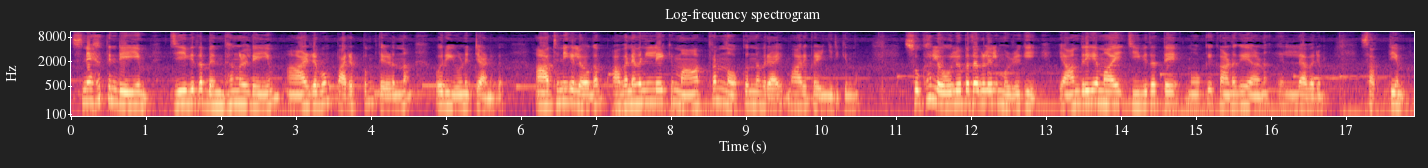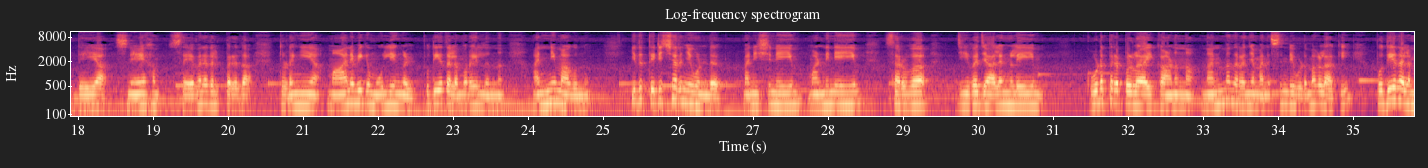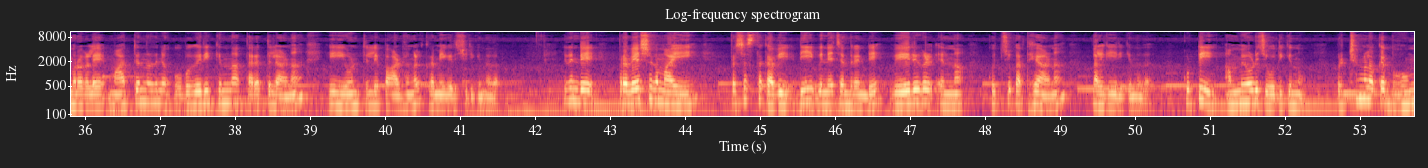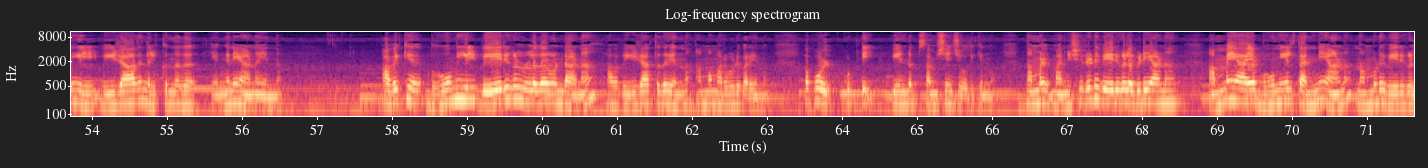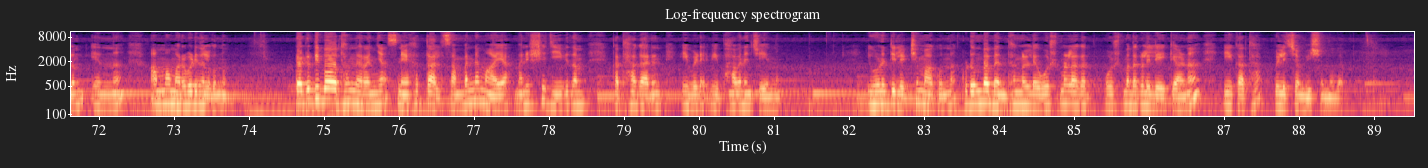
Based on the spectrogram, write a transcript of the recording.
സ്നേഹത്തിന്റെയും ജീവിത ബന്ധങ്ങളുടെയും ആഴവും പരപ്പും തേടുന്ന ഒരു യൂണിറ്റാണിത്. ആധുനിക ലോകം അവനവനിലേക്ക് മാത്രം നോക്കുന്നവരായി മാറിക്കഴിഞ്ഞിരിക്കുന്നു. സുഖലോലുപതകളിൽ മുഴുകി യാന്ത്രികമായി ജീവിതത്തെ നോക്കിക്കാണുകയാണ് എല്ലാവരും. സത്യം ദയ സ്നേഹം സേവനതൽപരത തുടങ്ങിയ മാനവിക മൂല്യങ്ങൾ പുതിയ തലമുറയിൽ നിന്ന് അന്യമാകുന്നു. ഇത് തിരിച്ചറിഞ്ഞുകൊണ്ട് മനുഷ്യനെയും മണ്ണിനെയും സർവ ജീവജാലങ്ങളെയും കൂടപ്പിറപ്പുകളായി കാണുന്ന നന്മ നിറഞ്ഞ മനസ്സിന്റെ ഉടമകളാക്കി പുതിയ തലമുറകളെ മാറ്റുന്നതിന് ഉപകരിക്കുന്ന തരത്തിലാണ് ഈ യൂണിറ്റിലെ പാഠങ്ങൾ ക്രമീകരിച്ചിരിക്കുന്നത്. ഇതിന്റെ പ്രവേശകമായി പ്രശസ്ത കവി ഡി വിനയചന്ദ്രന്റെ വേരുകൾ എന്ന കൊച്ചു കഥയാണ് നൽകിയിരിക്കുന്നത്. കുട്ടി അമ്മയോട് ചോദിക്കുന്നു വൃക്ഷങ്ങളൊക്കെ ഭൂമിയിൽ വീഴാതെ നിൽക്കുന്നത് എങ്ങനെയാണ് എന്ന്? അവയ്ക്ക് ഭൂമിയിൽ വേരുകൾ ഉള്ളത് കൊണ്ടാണ് അവ വീഴാത്തത് എന്ന് അമ്മ മറുപടി പറയുന്നു. അപ്പോൾ കുട്ടി വീണ്ടും സംശയം ചോദിക്കുന്നു നമ്മൾ മനുഷ്യരുടെ വേരുകൾ എവിടെയാണ്? അമ്മയായ ഭൂമിയിൽ തന്നെയാണ് നമ്മുടെ വേരുകളും എന്ന് അമ്മ മറുപടി നൽകുന്നു. പ്രകൃതിബോധം നിറഞ്ഞ സ്നേഹത്താൽ സമ്പന്നമായ മനുഷ്യജീവിതം കഥാകാരൻ ഇവിടെ വിഭാവനം ചെയ്യുന്നു. യൂണിറ്റ് ലക്ഷ്യമാക്കുന്ന കുടുംബ ബന്ധങ്ങളുടെ ഊഷ്മള ഊഷ്മതകളിലേക്കാണ് ഈ കഥ വെളിച്ചം വീശുന്നത്.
